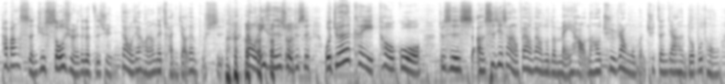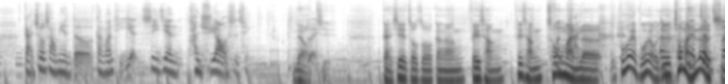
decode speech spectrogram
他帮神去搜寻了这个资讯，但我现在好像在传教，但不是。但我的意思是说，就是我觉得可以透过，就是呃世界上有非常非常多的美好，然后去让我们去增加很多不同感受上面的感官体验，是一件很需要的事情。了解。感谢周周刚刚非常非常充满了不会不会，我觉得充满热情，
